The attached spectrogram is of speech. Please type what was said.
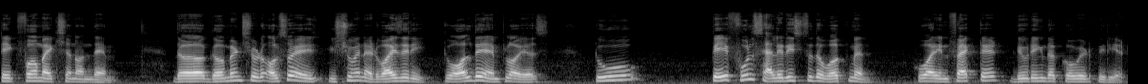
take firm action on them. The government should also issue an advisory to all the employers to pay full salaries to the workmen who are infected during the COVID period.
